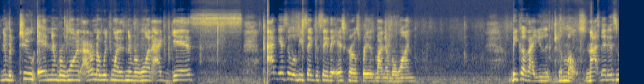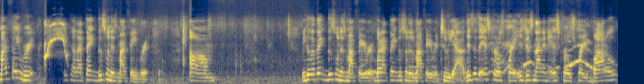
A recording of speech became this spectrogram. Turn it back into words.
Number two and number one. I don't know which one is number one. I guess I guess it would be safe to say the S-Curl Spray is my number one. Because I use it the most. Not that it's my favorite. Because I think this one is my favorite. Um, because I think this one is my favorite, but I think this one is my favorite too, y'all. This is Curl Spray. It's just not an Curl Spray bottle.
